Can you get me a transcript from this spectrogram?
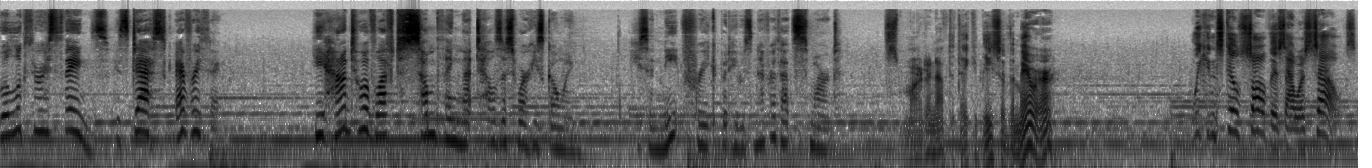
We'll look through his things, his desk, everything. He had to have left something that tells us where he's going. He's a neat freak, but he was never that smart. Smart enough to take a piece of the mirror. We can still solve this ourselves.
